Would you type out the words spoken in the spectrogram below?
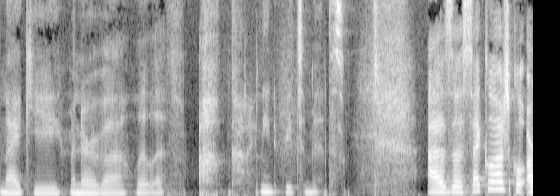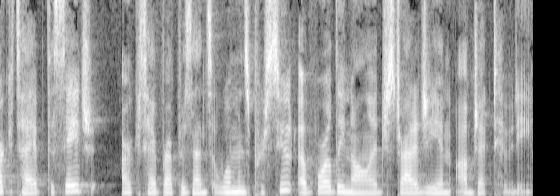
Nike, Minerva, Lilith. Oh, God, I need to read some myths. As a psychological archetype, the sage archetype represents a woman's pursuit of worldly knowledge, strategy, and objectivity.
